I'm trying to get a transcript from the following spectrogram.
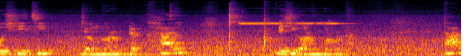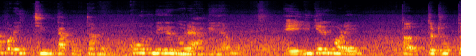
বসিয়েছি, জল গরমটা খাই, বেশি গরম করব না। তারপরে চিন্তা করতে হবে, কোন দিকের ঘরে আগে যাব? এই দিকের ঘরে তত্ত্ব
